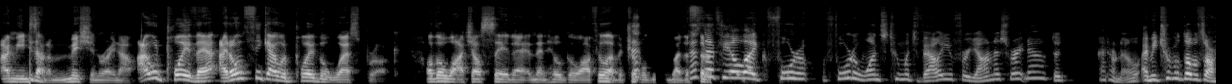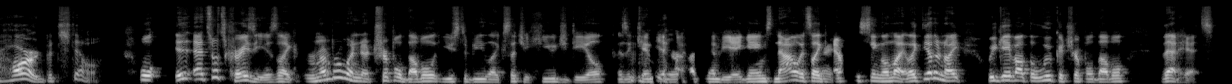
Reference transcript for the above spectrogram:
I mean, he's on a mission right now. I would play that. I don't think I would play the Westbrook. Although, watch, I'll say that, and then he'll go off. He'll have a triple by the Doesn't third. that feel like four four to one's too much value for Giannis right now? I don't know. I mean, triple doubles are hard, but still. Well, it, that's what's crazy is like, remember when a triple double used to be like such a huge deal as a kid yeah. NBA games? Now it's like right. every single night. Like the other night, we gave out the Luka triple double. That hits.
